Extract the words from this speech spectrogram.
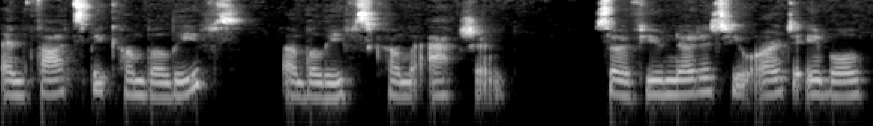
and thoughts become beliefs, and beliefs come action. So if you notice you aren't able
